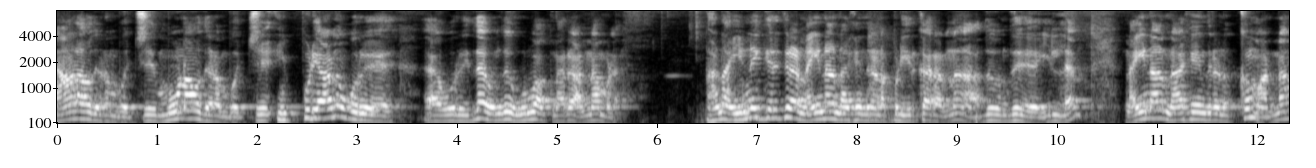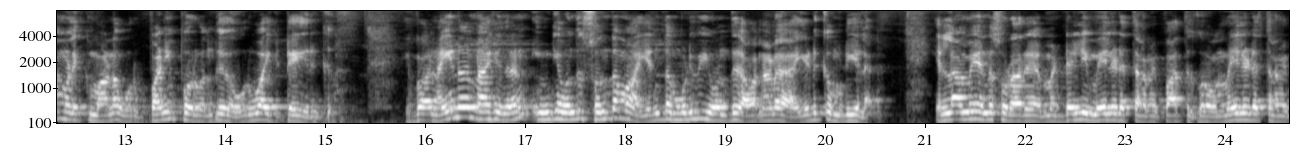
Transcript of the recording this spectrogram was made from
நாலாவது இடம் போச்சு மூணாவது இடம் போச்சு. இப்படியான ஒரு ஒரு இதை வந்து உருவாக்குனார் அண்ணாமலை. ஆனால் இன்றைக்கி இருக்கிற நயனா நகேந்திரன் அப்படி இருக்காரான்னா அது வந்து இல்லை. நயினா நாகேந்திரனுக்கும் அண்ணாமலைக்குமான ஒரு பனிப்போர் வந்து உருவாகிக்கிட்டே இருக்குது இப்போ நயினார் நாகேந்திரன் இங்கே வந்து சொந்தமாக எந்த முடிவையும் வந்து அவனால் எடுக்க முடியலை. எல்லாமே என்ன சொல்கிறாரு டெல்லி மேலிட தலைமை பார்த்துக்குறோம் மேலிட தலைமை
